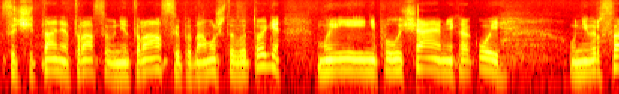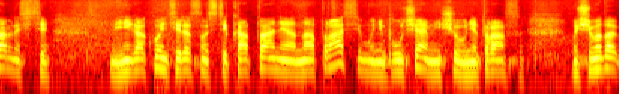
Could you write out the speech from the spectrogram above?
сочетания трассы вне трассы, потому что в итоге мы не получаем никакой универсальности и никакой интересности катания на трассе, мы не получаем ничего вне трассы. В общем, это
